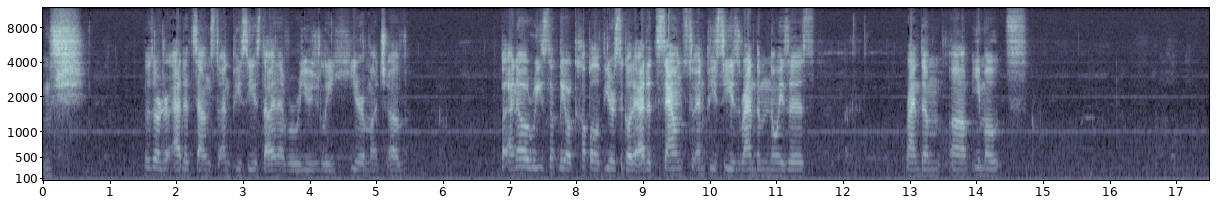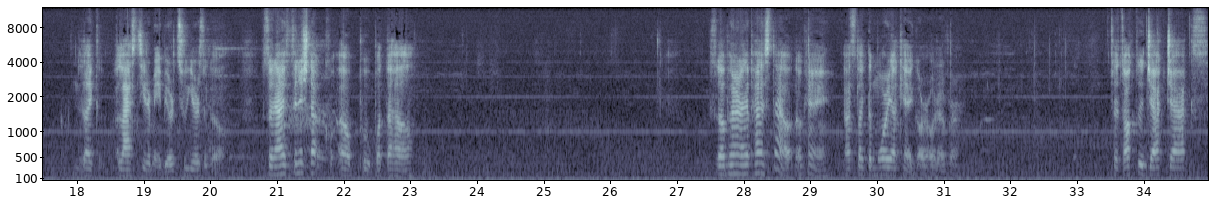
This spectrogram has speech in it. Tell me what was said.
Those are added sounds to NPCs that I never usually hear much of. But I know recently or a couple of years ago they added sounds to NPCs, random noises, random um, emotes. Like last year maybe or two years ago. So now I finished that. oh poop! What the hell? So apparently I passed out. Okay. That's like the Moria keg or whatever. So talk to the Jack Jacks.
